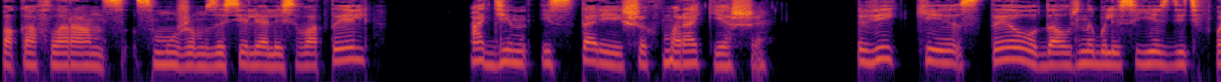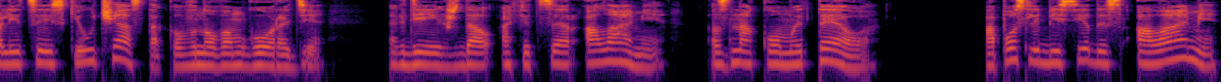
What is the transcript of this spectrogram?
Пока Флоранс с мужем заселялись в отель, один из старейших в Маракеше, Викки с Тео должны были съездить в полицейский участок в новом городе, где их ждал офицер Алами, знакомый Тео. А после беседы с Алами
